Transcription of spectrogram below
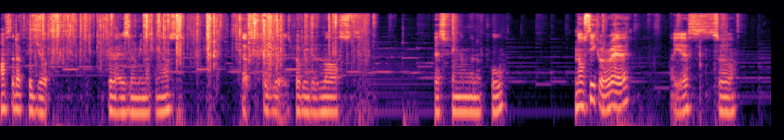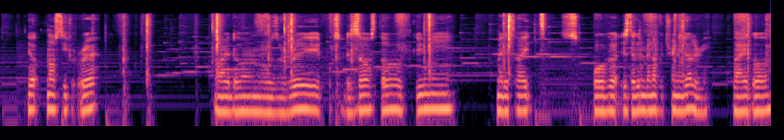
after that Pidgeot, I feel like there's gonna be nothing else. That Pidgeot is probably the last best thing I'm gonna pull. No secret rare, I guess, so yep, no secret rare. Rhydon, Box of Disaster, Goomy, Meditite, Sporvet. Is there gonna be another training gallery? Ligo,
